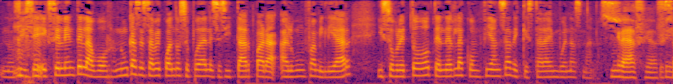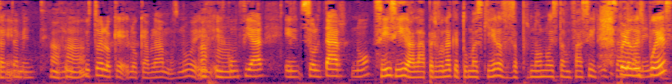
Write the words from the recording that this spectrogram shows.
Nos dice, excelente labor. Nunca se sabe cuándo se pueda necesitar para algún familiar y sobre todo tener la confianza de que estará en buenas manos. Gracias. Exactamente. Sí. Lo, justo de lo que lo que hablábamos, ¿no? El, el, confiar, el soltar, ¿no? Sí, sí, a la persona que tú más quieras. O sea, pues no, no es tan fácil. Pero después,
